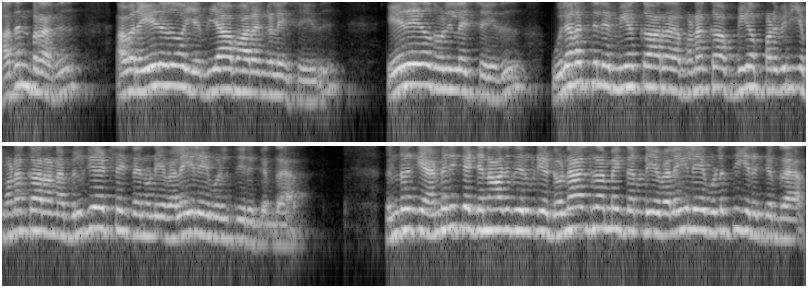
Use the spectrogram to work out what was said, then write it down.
அதன் பிறகு அவர் ஏதேதோ வியாபாரங்களை செய்து ஏதேதோ தொழிலை செய்து உலகத்திலே மிகக்கார பணக்கா மிக பண- பெரிய பணக்காரான பில்கேட்ஸை தன்னுடைய விலையிலே வீழ்த்தி இருக்கின்றார் இன்றைக்கு அமெரிக்க ஜனாதிபதியுடைய டொனால்ட் ட்ரம்பை தன்னுடைய விலையிலே வீழ்த்தி இருக்கின்றார்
